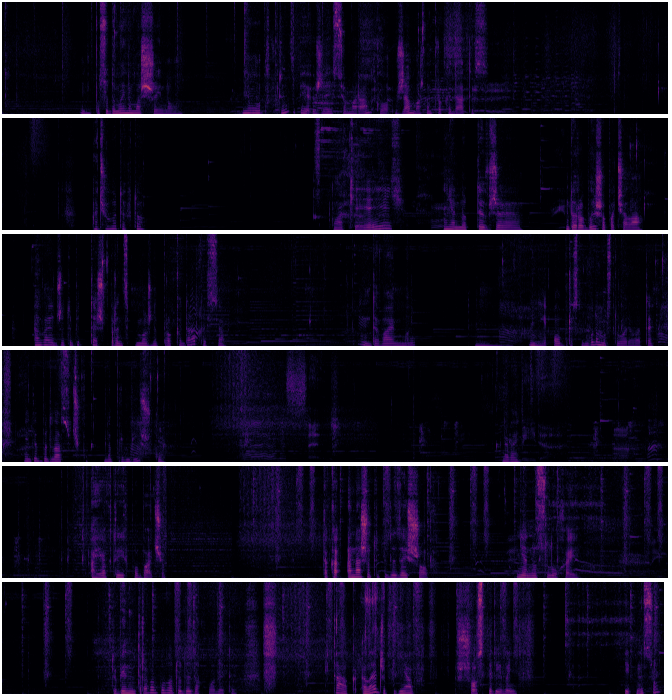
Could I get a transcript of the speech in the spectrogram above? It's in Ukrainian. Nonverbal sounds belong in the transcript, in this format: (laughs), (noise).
посудомийну машину. Ну, в принципі, вже сьома ранку, вже можна прокидатись. А чого ти хто? Окей. Ні, ну ти вже дороби, що почала. Але же тобі теж, в принципі, можна прокидатися. Давай ми. Ні, образ не будемо створювати. Йди, будь ласочка, на пробіжку. Давай. А як ти їх побачив? Так, а, а на що ти туди зайшов? Ні, ну слухай. Тобі не треба було туди заходити. Так, Еледжа підняв шостий рівень фітнесу.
